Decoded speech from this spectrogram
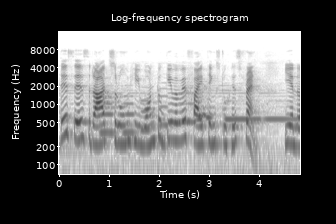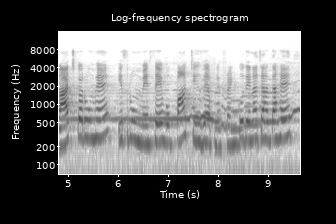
This is Raj room he want to give away five things to his friend ये राज का रूम है, इस रूम में से वो पाँच चीज़ें अपने फ्रेंड को देना चाहता है।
